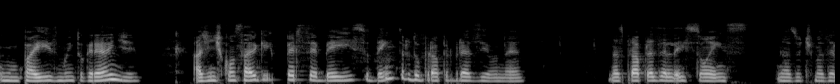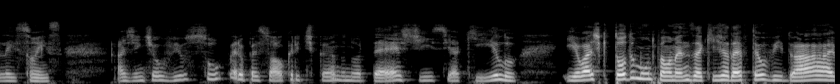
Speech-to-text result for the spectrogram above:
um país muito grande, a gente consegue perceber isso dentro do próprio Brasil, né? Nas próprias eleições, nas últimas eleições a gente ouviu super o pessoal criticando o Nordeste, isso e aquilo. E eu acho que todo mundo, pelo menos aqui, já deve ter ouvido. Ah,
